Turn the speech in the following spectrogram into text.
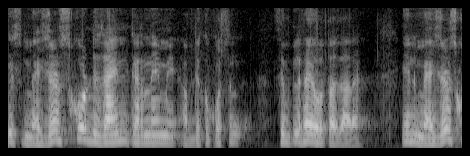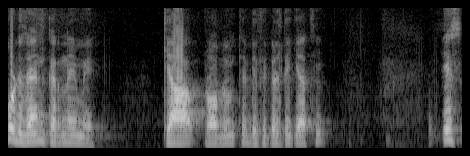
इस मेजर्स को डिज़ाइन करने में, अब देखो क्वेश्चन सिंप्लीफाई होता जा रहा है। इन मेजर्स को डिज़ाइन करने में क्या प्रॉब्लम थी डिफिकल्टी क्या थी? इस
